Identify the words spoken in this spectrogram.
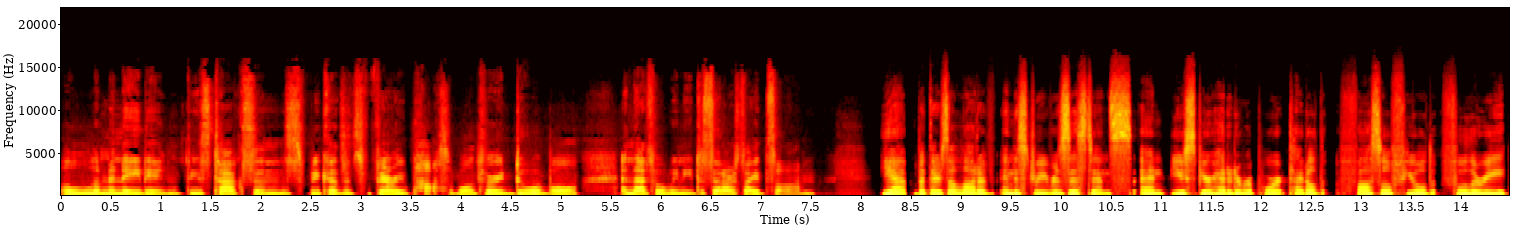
eliminating these toxins because it's very possible, it's very doable. And that's what we need to set our sights on. Yeah, but there's a lot of industry resistance. And you spearheaded a report titled Fossil Fueled Foolery.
